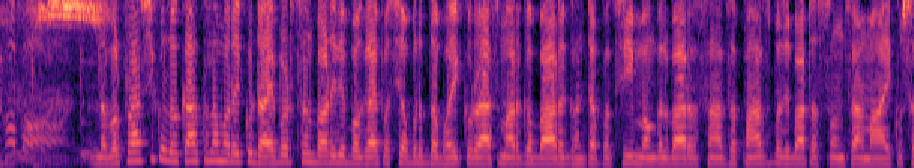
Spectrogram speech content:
नवलप्रासीको लोकाखोलामा रहेको डाइभर्सन बाढीले बगाएपछि अवरुद्ध भएको राजमार्ग बाह्र घण्टापछि मंगलबार साँझ पाँच बजेबाट सञ्चारमा आएको छ।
